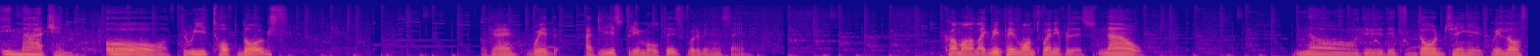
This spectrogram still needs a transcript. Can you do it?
imagine. Oh, three top dogs. Okay, with at least three multis would have been insane. Come on, like we paid 120 for this. Now. No, dude, it's dodging it. We lost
